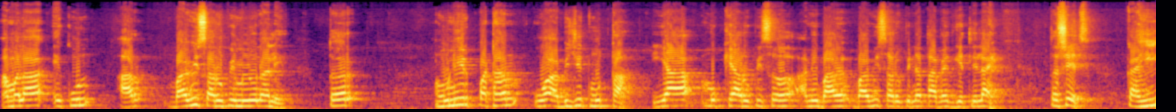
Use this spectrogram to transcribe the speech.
आम्हाला एकूण आर बावीस आरोपी मिळून आले. तर मुनीर पठाण व अभिजित मुत्ता या मुख्य आरोपीसह आम्ही बा बावीस आरोपींना ताब्यात घेतलेला आहे. तसेच काही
